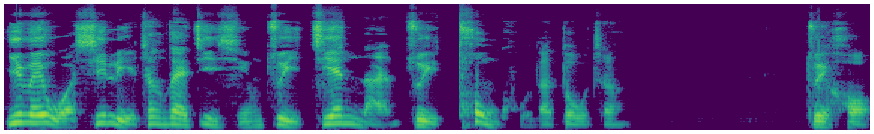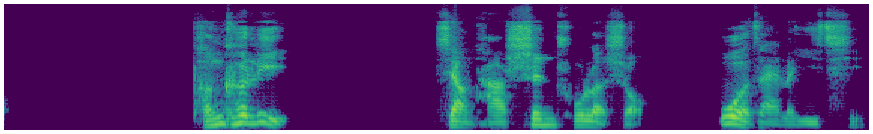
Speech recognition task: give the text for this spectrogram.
因为我心里正在进行最艰难、最痛苦的斗争。”最后，彭克利向他伸出了手。握在了一起，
